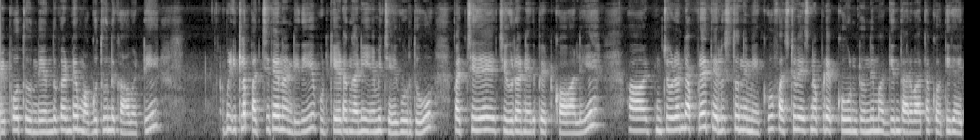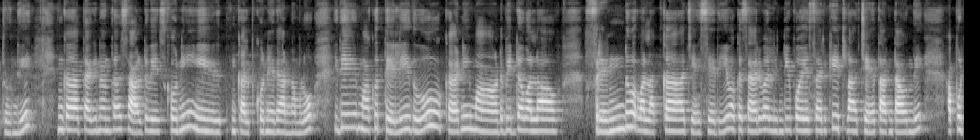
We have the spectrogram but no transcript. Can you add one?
అయిపోతుంది ఎందుకంటే మగ్గుతుంది కాబట్టి. ఇప్పుడు ఇట్లా పచ్చిదేనండి ఇది ఉడికేయడం కానీ ఏమి చేయకూడదు. పచ్చిదే చిగురు అనేది పెట్టుకోవాలి. చూడండి అప్పుడే తెలుస్తుంది మీకు. ఫస్ట్ వేసినప్పుడు ఎక్కువ ఉంటుంది మగ్గిన తర్వాత కొద్దిగా అవుతుంది ఇంకా తగినంత సాల్ట్ వేసుకొని కలుపుకునేది అన్నంలో. ఇది మాకు తెలీదు కానీ మా ఆడబిడ్డ వాళ్ళ ఫ్రెండ్ వాళ్ళ అక్క చేసేది. ఒకసారి వాళ్ళ ఇంటికి పోయేసరికి ఇట్లా చేత అంటా ఉంది. అప్పుడు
